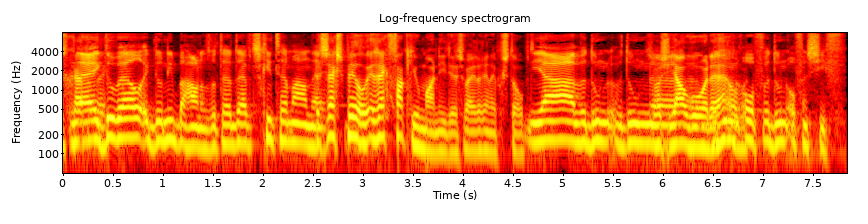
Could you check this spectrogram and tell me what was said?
gaat nee, ik doe wel, ik doe niet behoudend, want daar, daar schiet helemaal nee. Het is echt speel, het is echt fuck you money dus, waar je erin hebt gestopt. Ja, we doen, we doen. Zoals eh, jouw woorden, hè? Of we doen offensief.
